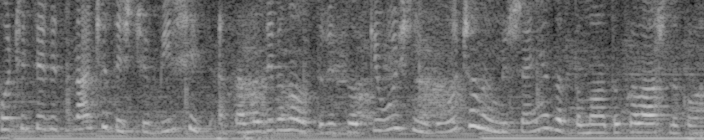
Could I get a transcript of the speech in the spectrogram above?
Хочеться відзначити, що більшість, а саме 90% учнів, влучили в мішені з автомату Калашникова.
